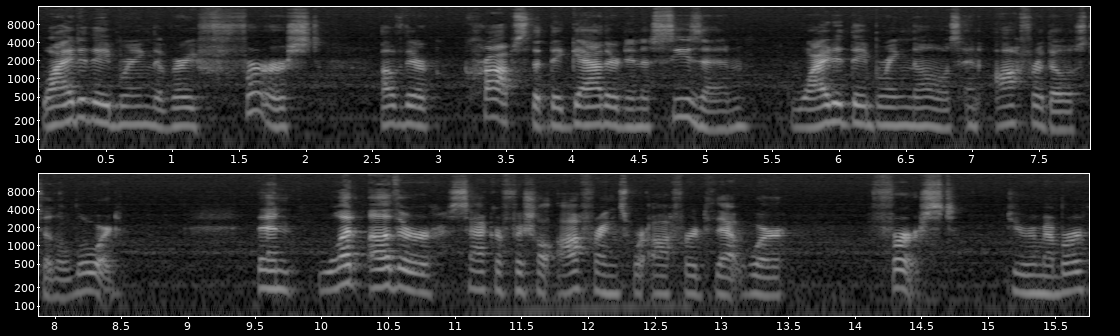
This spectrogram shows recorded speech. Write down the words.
Why did they bring the very first of their crops that they gathered in a season? Why did they bring those and offer those to the Lord? Then what other sacrificial offerings were offered that were first? Do you remember?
